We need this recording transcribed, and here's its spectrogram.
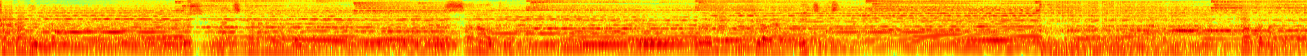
鏡には不思議な力が宿りその奥は無限に広がる未知の世界。どこ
